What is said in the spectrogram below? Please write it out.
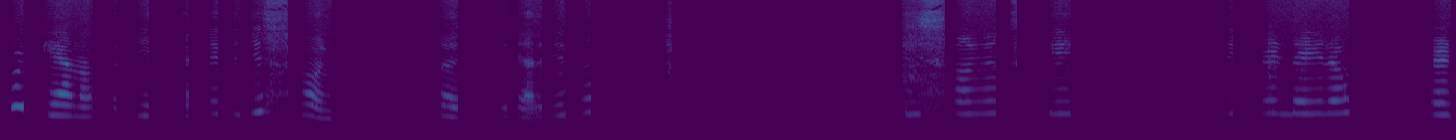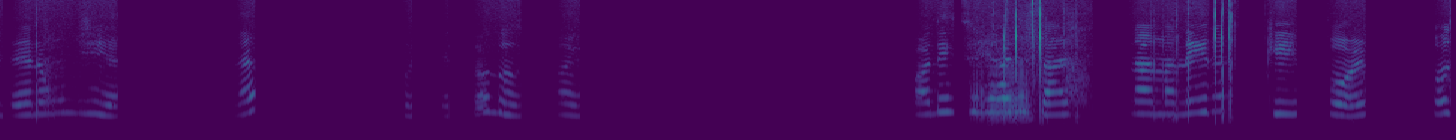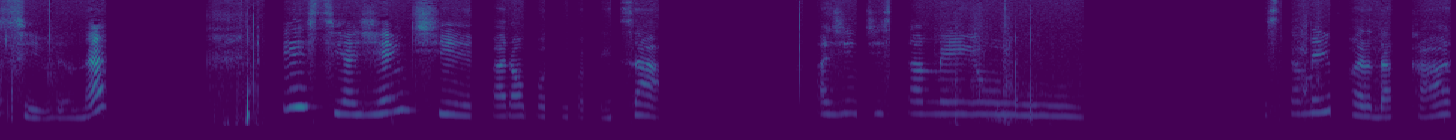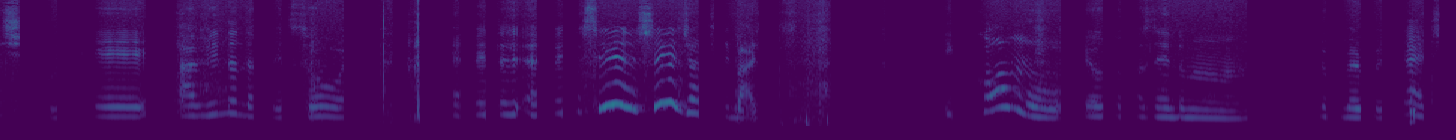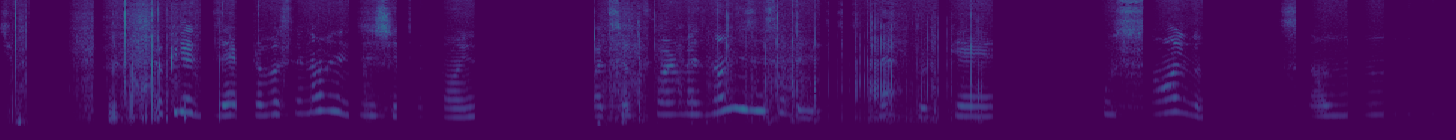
Porque a nossa vida é feita de sonhos. Sonhos que se realizam e sonhos que se perderam, perderam um dia, podem se realizar na maneira que for possível, né? E se a gente parar um pouquinho para pensar, a gente está meio está meio fora da caixa, porque a vida da pessoa é feita, é feita cheia de altos e baixos. E como eu tô fazendo meu primeiro podcast, queria dizer para você não desistir dos sonhos. Pode ser o que for, mas não desista deles, né? Porque os sonhos são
